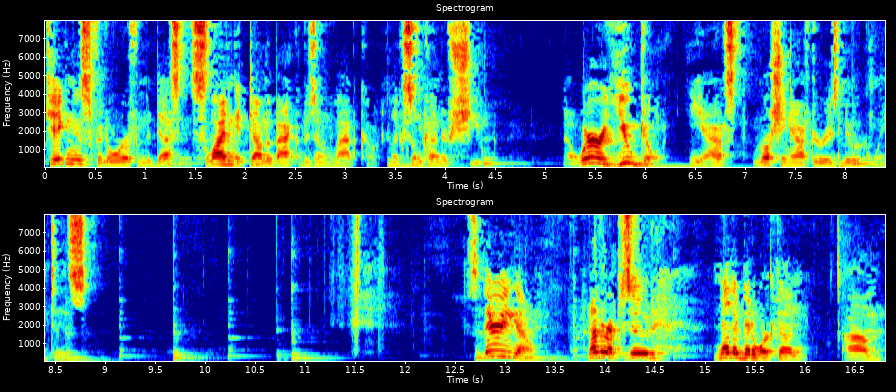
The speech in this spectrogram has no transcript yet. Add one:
taking his fedora from the desk and sliding it down the back of his own lab coat, like some kind of shield. Now, where are you going? he asked, rushing after his new acquaintance. So there you go. Another episode, another bit of work done. Um,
